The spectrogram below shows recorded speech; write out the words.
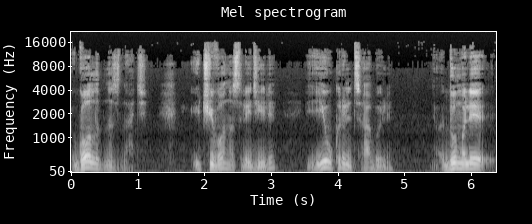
Голодно знать. И чего наследили? И у крыльца были. Думали,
